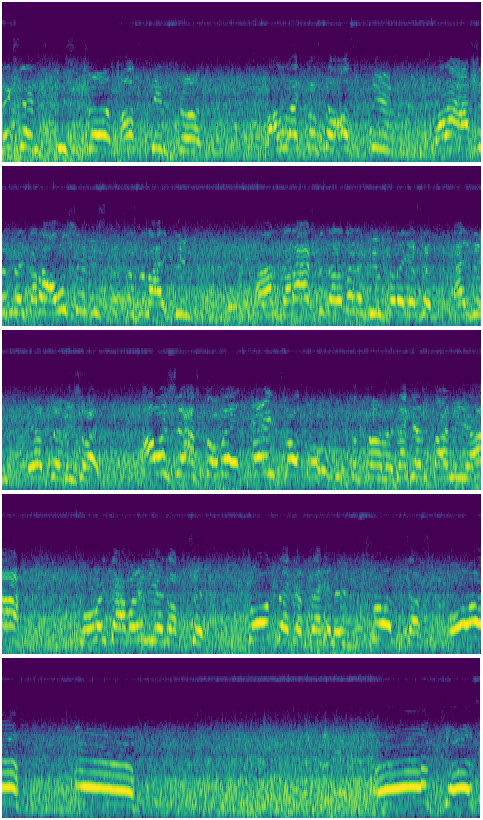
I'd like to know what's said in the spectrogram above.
দেখছেন? কি অস্থির স্রোত। ভালো লাগতেছে, অস্থির। যারা আসেন নাই, তারা অবশ্যই মিস করতেছেন আই থিঙ্ক আর যারা আসছে, তারা তারা ফিল করে গেছেন আই থিঙ্ক এ হচ্ছে বিষয়। অবশ্যই আসতে হবে। এই স্রোত উপভোগ করতে হবে দেখেন পানি, আহ! মনে আমার নিয়ে যাচ্ছে। স্রোত দেখেন দেখেন, এই স্রোত যাচ্ছে ও! ও! জোস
